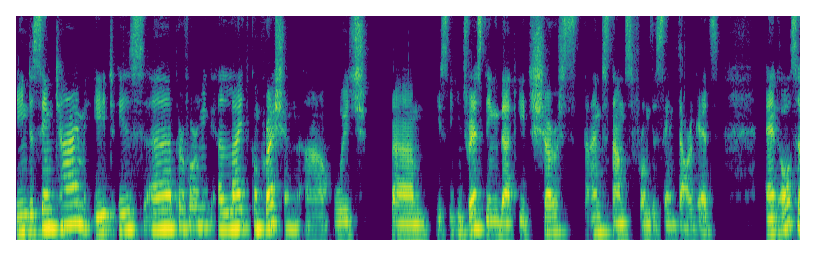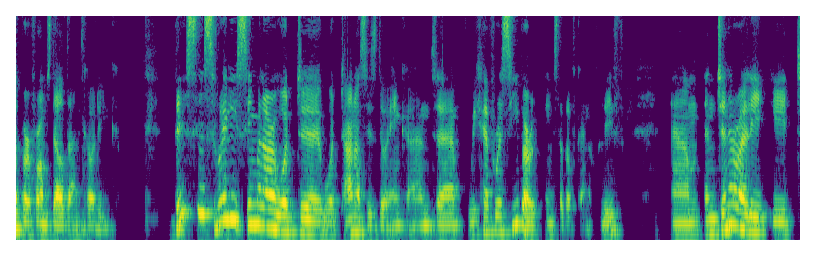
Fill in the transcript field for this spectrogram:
In the same time, it is uh, performing a light compression, uh, which um, is interesting that it shares timestamps from the same targets and also performs delta encoding this is really similar what uh, what Thanos is doing, and uh, we have receiver instead of kind of leaf, um, and generally it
